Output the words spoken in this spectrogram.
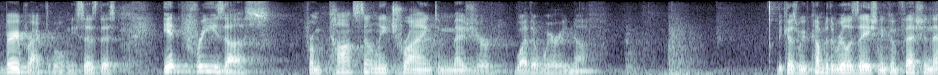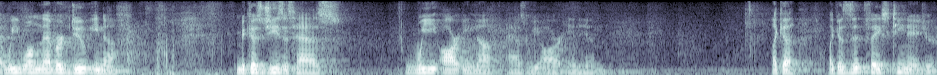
Very practical. And he says this it frees us from constantly trying to measure whether we're enough. Because we've come to the realization and confession that we will never do enough. Because Jesus has, we are enough as we are in Him. Like a, like a zit faced teenager,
